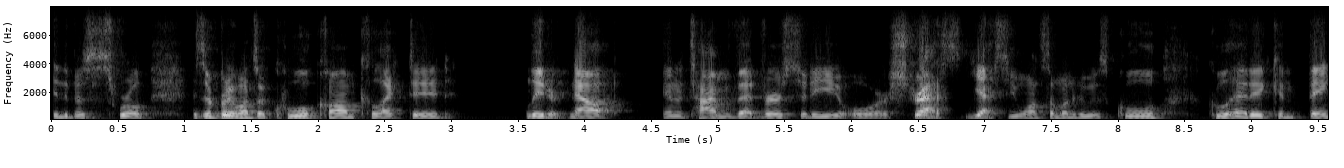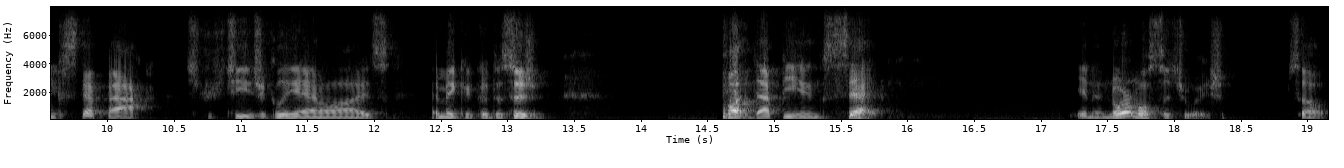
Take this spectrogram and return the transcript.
in the business world is everybody wants a cool calm collected leader. Now in a time of adversity or stress yes you want someone who is cool cool headed can think step back strategically analyze and make a good decision. But that being said, in a normal situation, so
